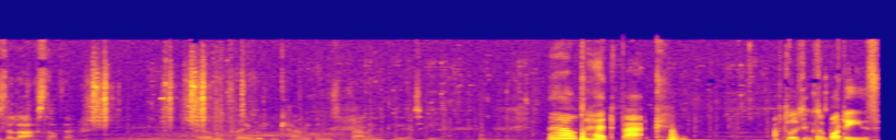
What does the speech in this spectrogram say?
is the last of them. I only pray we can carry them as valiantly as he. Now to head back. After losing some bodies.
